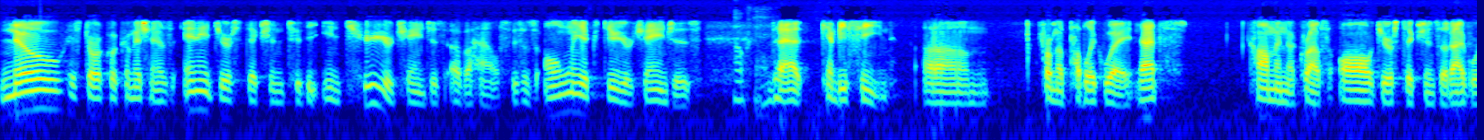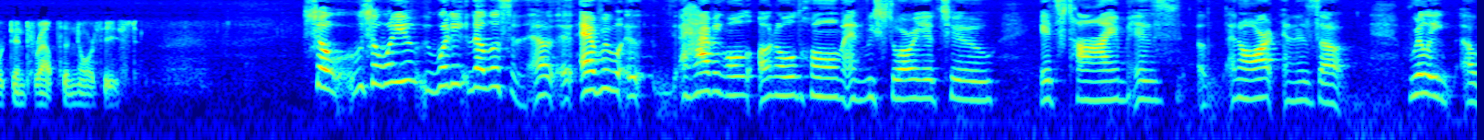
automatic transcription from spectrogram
No historical commission has any jurisdiction to the interior changes of a house. This is only exterior changes okay. that can be seen um, from a public way. That's common across all jurisdictions that I've worked in throughout the Northeast. So, so what do you, what do you, now listen, uh, everyone, uh, having old, an old home and restoring it to its time is an art and is a, really a,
